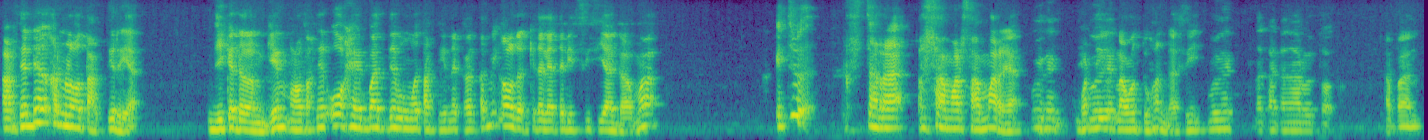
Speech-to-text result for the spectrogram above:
Artinya dia akan melawan takdir ya. Jika dalam game melawan takdir, oh hebat dia membuat takdirnya kan. Tapi kalau kita lihat dari sisi agama, itu secara samar-samar ya. Berarti lawan Tuhan gak sih? gue kata Naruto. Apaan?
